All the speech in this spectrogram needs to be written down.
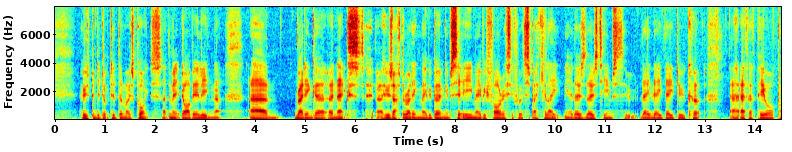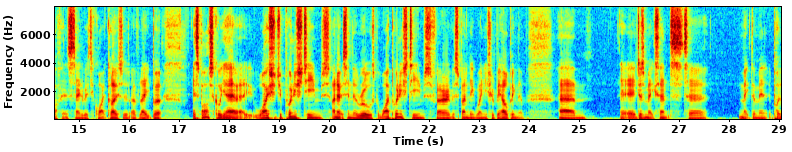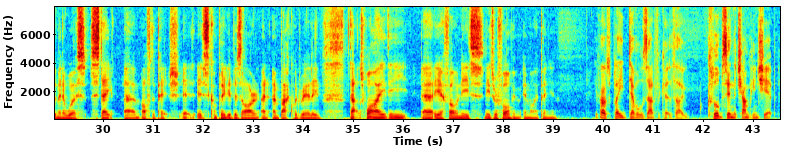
who's been deducted the most points. At the minute, Derby are leading that. Um, Reading are, are next. Uh, who's after Reading? Maybe Birmingham City, maybe Forest. If we were to speculate, you know those those teams who they they, they do cut FFP or profit and sustainability quite close of, of late, but it's farcical. Yeah, why should you punish teams? I know it's in the rules, but why punish teams for overspending when you should be helping them? Um, it, it doesn't make sense to make them in, put them in a worse state um, off the pitch. It, it's completely bizarre and, and, backward, really. That's why the uh, needs needs reform, in, in my opinion. If I was to play devil's advocate, though, clubs in the Championship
